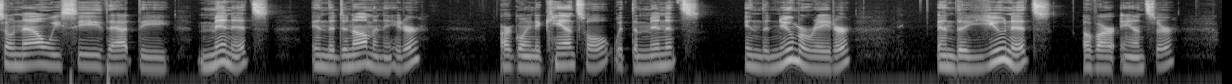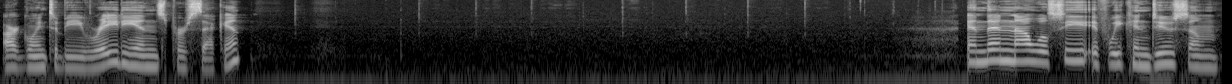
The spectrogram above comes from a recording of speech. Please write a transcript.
So now we see that the minutes in the denominator are going to cancel with the minutes in the numerator and the units of our answer are going to be radians per second And then now we'll see if we can do some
